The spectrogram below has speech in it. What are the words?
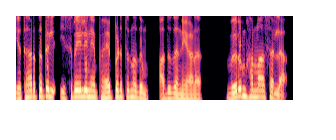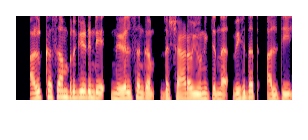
യഥാർത്ഥത്തിൽ ഇസ്രയേലിനെ ഭയപ്പെടുത്തുന്നതും അതുതന്നെയാണ്. വെറും ഹമാസ് അല്ല അൽ ഖസാം ബ്രിഗേഡിന്റെ നിഴൽ സംഘം ദ ഷാഡോ യൂണിറ്റ് എന്ന വിഹിദത്ത് അൽതീൽ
